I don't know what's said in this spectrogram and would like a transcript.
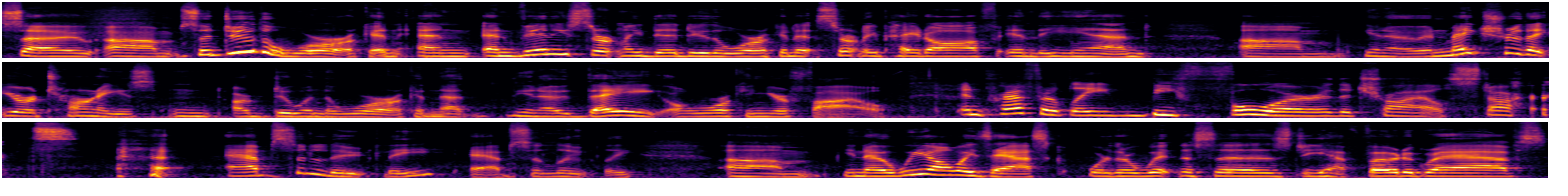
So, um, so do the work, and and and Vinny certainly did do the work, and it certainly paid off in the end. Um, you know, and make sure that your attorneys are doing the work and that you know they are working your file. And preferably before the trial starts. Absolutely, absolutely. Um, you know, we always ask, were there witnesses? Do you have photographs?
